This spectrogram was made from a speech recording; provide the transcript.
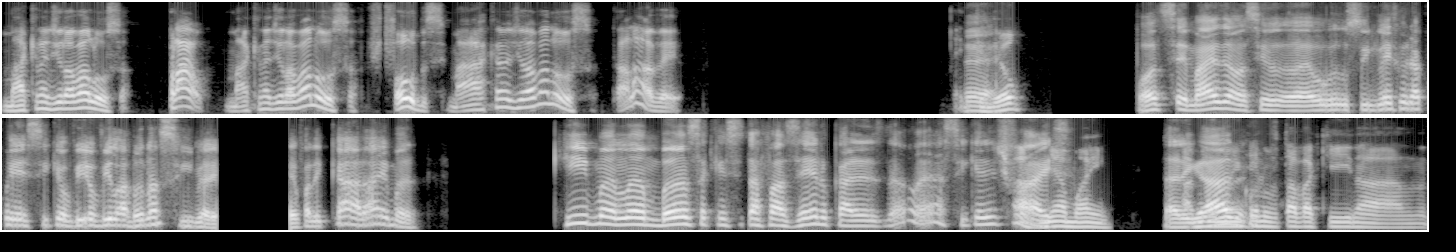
máquina de lavar louça, plau, máquina de lavar louça, foda-se, máquina de lavar louça, tá lá, velho. É. Entendeu? Pode ser, mas não, assim, os inglês que eu já conheci, que eu vi, eu vi lavando assim, velho. Eu falei: "Caralho, mano, que, mano, lambança que você tá fazendo, cara", eles: "Não, é assim que a gente Ah, minha faz", mãe tá ligado? mãe quando estava aqui na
